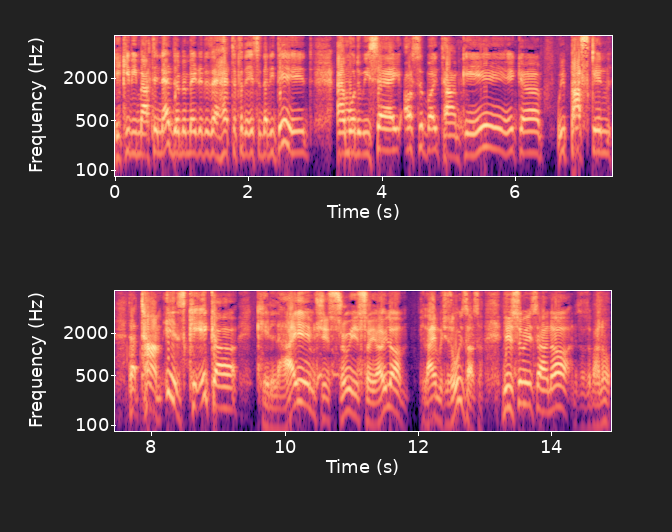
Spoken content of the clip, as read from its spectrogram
He can be and made it as a heta for the issa that he did. And what do we say? by tam ki'ika. We paskin that tam is ki'ika. Kilai Kilayim shisui soyolam. Kilayim which is always asa. Visui sana and it's also bano.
